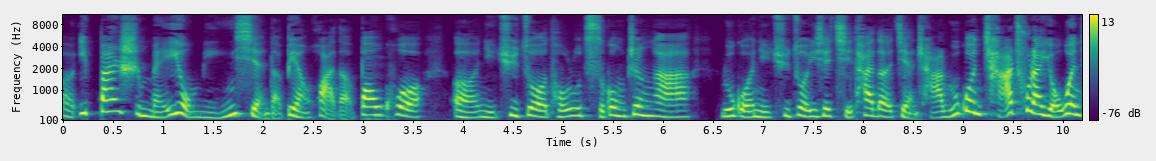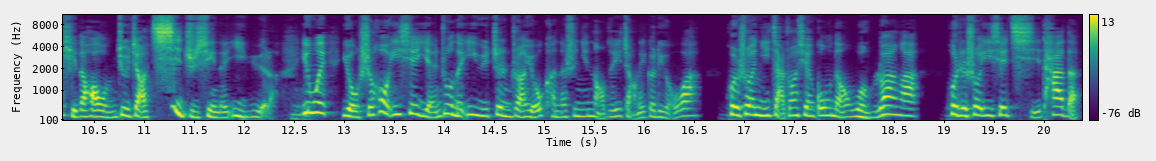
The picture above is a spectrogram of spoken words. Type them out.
呃，一般是没有明显的变化的。包括呃，你去做投入磁共振啊，如果你去做一些其他的检查，如果查出来有问题的话，我们就叫器质性的抑郁了。因为有时候一些严重的抑郁症状，有可能是你脑子里长了一个瘤啊，或者说你甲状腺功能紊乱啊。或者说一些其他的，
